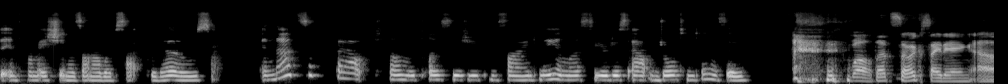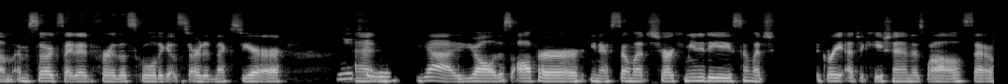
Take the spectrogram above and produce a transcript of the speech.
the information is on our website for those. And that's about the only places you can find me unless you're just out in Joelton, Tennessee. well, that's so exciting. Um, I'm so excited for the school to get started next year. Me too. And yeah, y'all just offer, you know, so much to our community, so much great education as well. So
